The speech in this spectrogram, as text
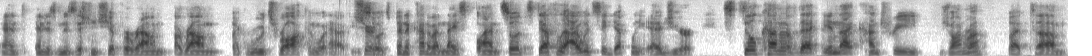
And, and his musicianship around around like roots rock and what have you. Sure. So it's been a kind of a nice blend. So it's definitely I would say definitely edgier. Still kind of that in that country genre, but um,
